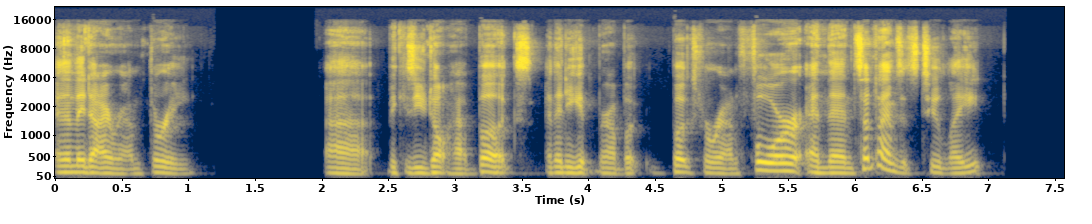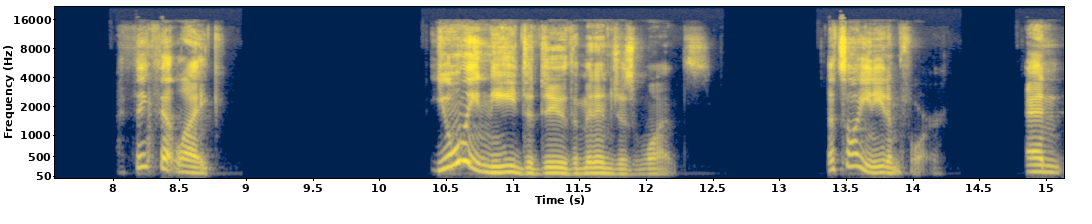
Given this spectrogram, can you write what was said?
and then they die round three uh, because you don't have books and then you get book, books for round four and then sometimes it's too late. I think that like you only need to do the ninjas once. That's all you need them for. And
